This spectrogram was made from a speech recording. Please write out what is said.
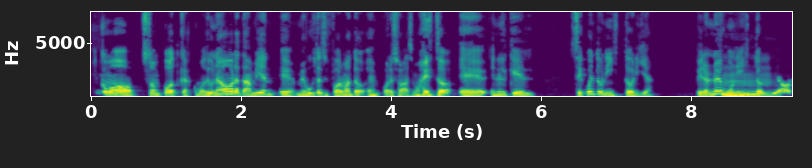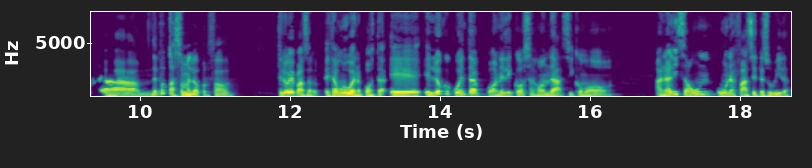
es como son podcasts como de una hora también. eh, me gusta ese formato, eh, por eso hacemos esto, eh, en el que se cuenta una historia. Pero no es una Mm. historia onda. mm, Después pásamelo, por favor. Te lo voy a pasar. Está muy bueno, posta. Eh, el loco cuenta, ponele cosas onda, así como. Analiza un, una faceta de su vida.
